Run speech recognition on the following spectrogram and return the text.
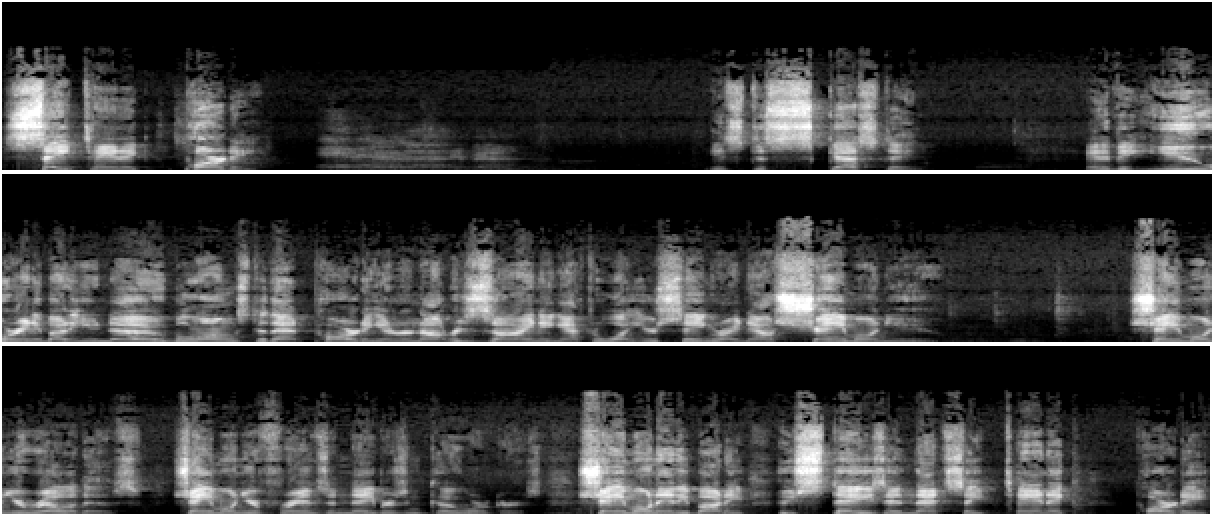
Satanic Party. It's disgusting. And if it, you or anybody you know belongs to that party and are not resigning after what you're seeing right now, shame on you. Shame on your relatives. Shame on your friends and neighbors and coworkers. Shame on anybody who stays in that satanic party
